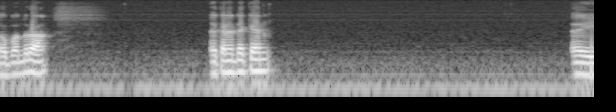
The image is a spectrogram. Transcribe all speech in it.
তো বন্ধুরা, এখানে দেখেন এই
